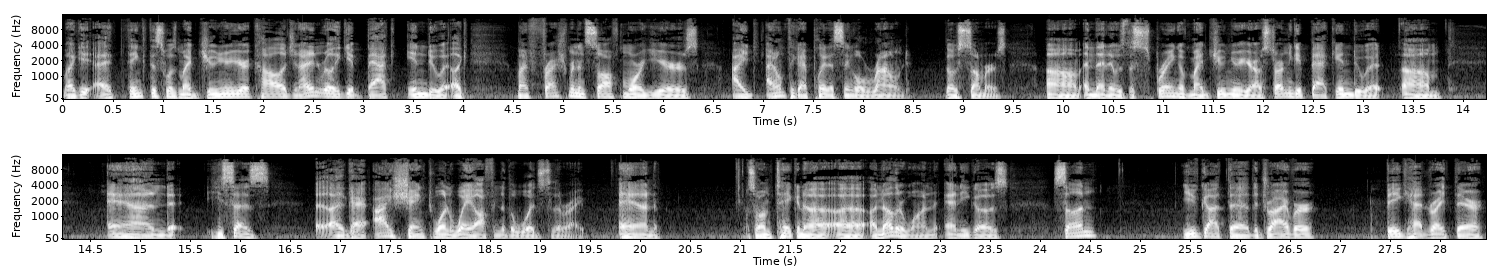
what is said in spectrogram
like it, I think this was my junior year of college, and I didn't really get back into it. Like my freshman and sophomore years, I I don't think I played a single round those summers. Um, and then it was the spring of my junior year. I was starting to get back into it. Um, and he says, I, I shanked one way off into the woods to the right. And so I'm taking a, a another one, and he goes, "Son, you've got the the driver, big head right there.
